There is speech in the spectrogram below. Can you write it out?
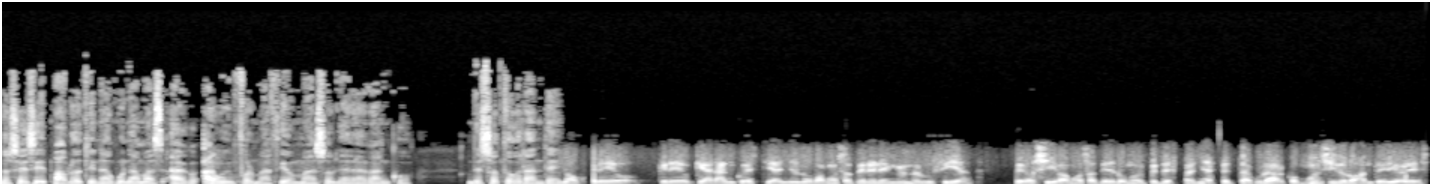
No sé si Pablo tiene alguna más algo, No. información más sobre el Aranco de Sotogrande. No, creo, creo que Aranco este año no vamos a tener en Andalucía, pero sí vamos a tener un Open de España espectacular, como han sido los anteriores.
